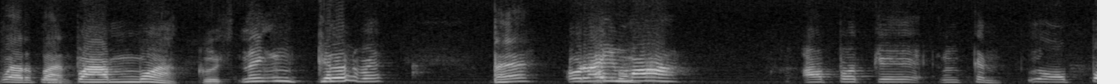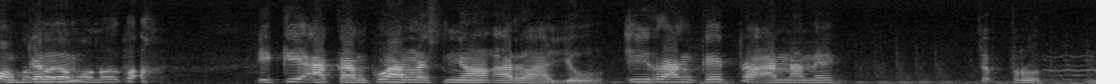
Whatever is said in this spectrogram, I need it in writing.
kowe arepan? upamu Agus. Ning engkel wae. Eh? Ora imo. Apa ke engken? Ya apa ngono kok. Iki akangku alesnya karo Ayu. Irang ketok anane ceprut.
